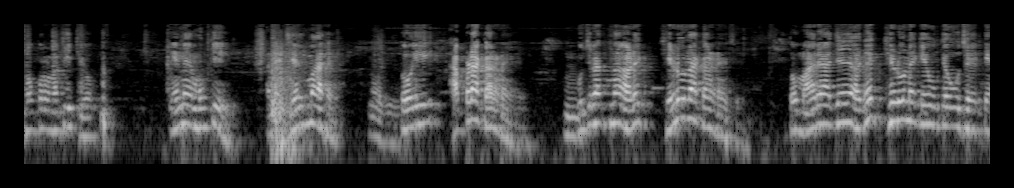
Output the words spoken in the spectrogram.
છોકરો નથી થયો એને મૂકી અને જેલમાં છે તો એ આપણા કારણે ગુજરાતના હરેક ખેડૂના કારણે છે. તો મારે આજે હરેક ખેડૂને કેવું કેવું છે કે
